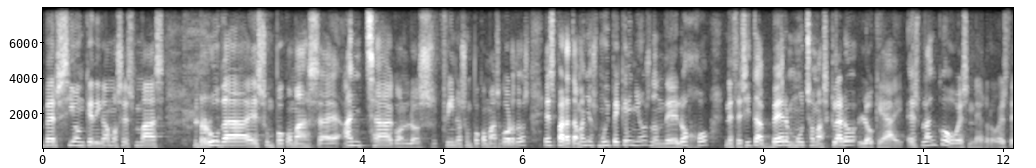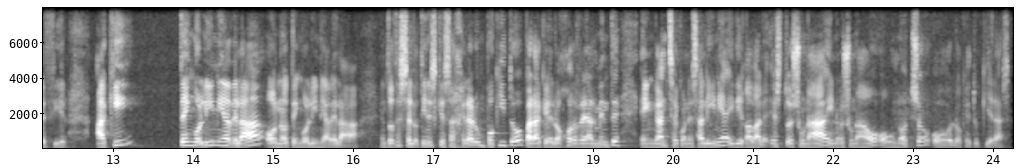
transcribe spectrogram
versión que digamos es más ruda, es un poco más eh, ancha, con los finos un poco más gordos, es para tamaños muy pequeños donde el ojo necesita ver mucho más claro lo que hay. ¿Es blanco o es negro? Es decir, aquí ¿tengo línea de la A o no tengo línea de la A? Entonces se lo tienes que exagerar un poquito para que el ojo realmente enganche con esa línea y diga, vale, esto es una A y no es una O o un 8 o lo que tú quieras.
